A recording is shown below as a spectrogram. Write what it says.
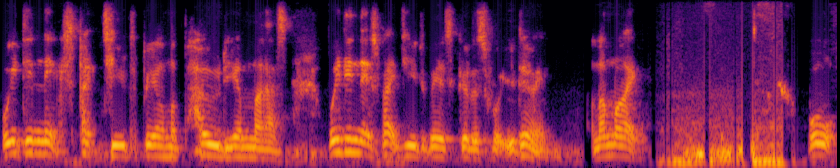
we didn't expect you to be on the podium, Maz. We didn't expect you to be as good as what you're doing." And I'm like, "Well,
